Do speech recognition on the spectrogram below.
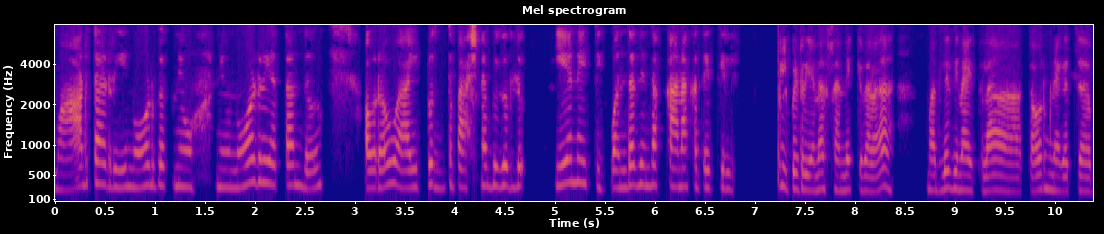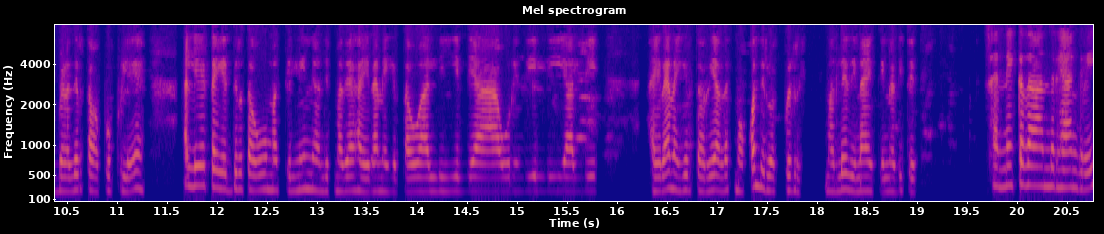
ಮಾಡ್ತಾಡ್ರಿ ನೋಡ್ಬೇಕು ನೀವು. ನೀವು ನೋಡ್ರಿ ಅಂತಂದು ಅವ್ರವ್ವ ಇಟ್ಟುದ್ದ ಭಾಷಣ ಬಿಗದ್ಲು. ಏನೈತಿ? ಒಂದ ದಿನ ಕಾಣಕತೈತಿ ಇಲ್ಲಿ. ಇರ್ಲಿ ಬಿಡ್ರಿ ಏನ ಸಣ್ಣಕ್ಕಿದಾಳ ಮೊದ್ಲೇ ದಿನ ಐತಲ್ಲ ತವ್ರ ಮನೆಗೆ ಬೆಳೆದಿರ್ತಾವ ಪುಪ್ಲೆ. ಅಲ್ಲಿ ಲೇಟ್ ಎದ್ದಿರ್ತಾವು, ಮತ್ತೆ ಇಲ್ಲಿ ಮದ್ವೆ ಹೈರಾಣ ಆಗಿರ್ತಾವ. ಅಲ್ಲಿ ಇಲ್ಲಿ, ಆ ಊರಿಂದ ಇಲ್ಲಿ, ಅಲ್ಲಿ ಹೈರಾಣ ಆಗಿರ್ತಾವ್ರಿ ಅದಕ್ಕೆ ಮಕ್ಕೊಂದಿರ್ಬೇಕು ಬಿಡ್ರಿ. ಮೊದ್ಲೇ ದಿನ ಐತಿ ನಡೀತೈತಿ. ಸಣ್ಣಕ್ಕದ ಅಂದ್ರೆ ಹೆಂಗ್ರಿ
